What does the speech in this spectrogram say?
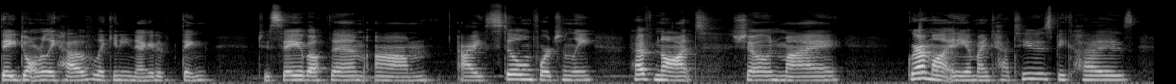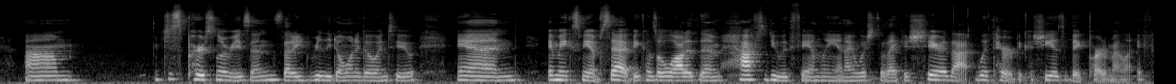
they don't really have like any negative thing to say about them. Um, I still, unfortunately, have not shown my grandma any of my tattoos because um, just personal reasons that I really don't want to go into. And it makes me upset because a lot of them have to do with family, and I wish that I could share that with her because she is a big part of my life.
